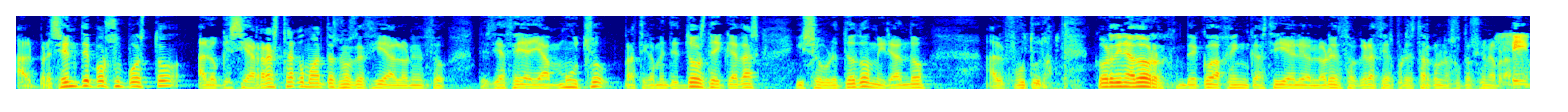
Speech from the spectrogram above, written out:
al presente, por supuesto, a lo que se arrastra, como antes nos decía Lorenzo, desde hace ya mucho, prácticamente dos décadas, y sobre todo mirando al futuro. Coordinador de COAG en Castilla y León, Lorenzo, gracias por estar con nosotros y un abrazo. Sí,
